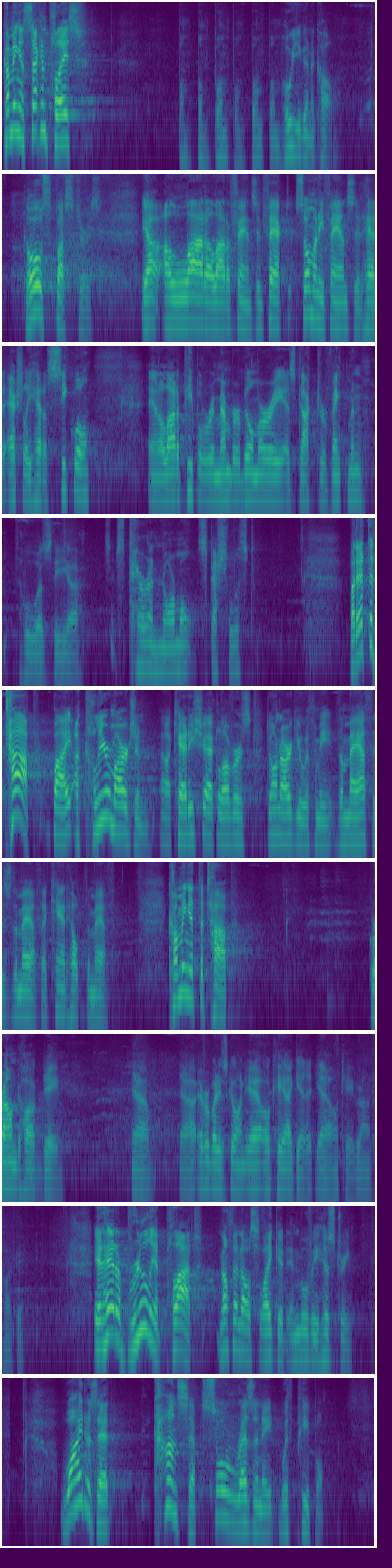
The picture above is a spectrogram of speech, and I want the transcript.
Coming in second place, boom, boom, boom, boom, boom, boom. Who are you going to call? Ghostbusters. Yeah, a lot, a lot of fans. In fact, so many fans that had actually had a sequel, and a lot of people remember Bill Murray as Dr. Venkman, who was the uh, paranormal specialist. But at the top, by a clear margin, uh, Caddyshack lovers, don't argue with me. The math is the math. I can't help the math. Coming at the top, Groundhog Day. Yeah, yeah, everybody's going, yeah, okay, I get it. Yeah, okay, Groundhog Day. It had a brilliant plot, nothing else like it in movie history. Why does that concept so resonate with people?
